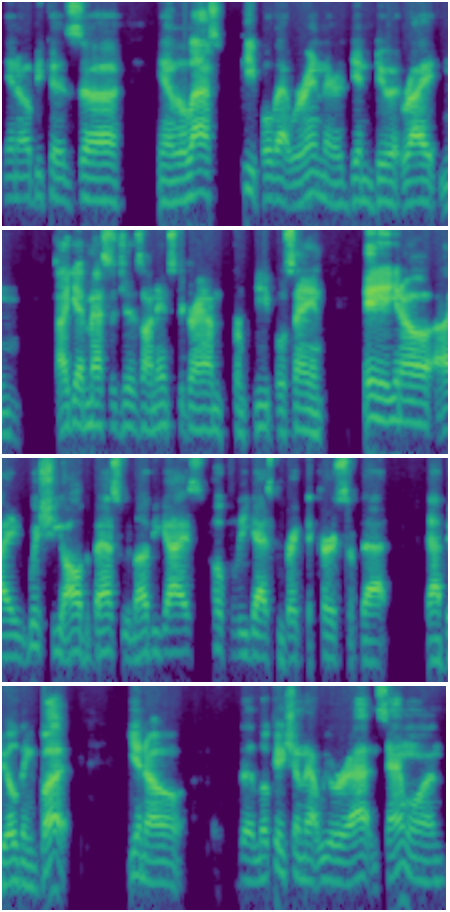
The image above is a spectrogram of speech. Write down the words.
you know, because uh, you know the last people that were in there didn't do it right, and I get messages on Instagram from people saying, hey, you know, I wish you all the best. We love you guys. Hopefully, you guys can break the curse of that that building. But you know, the location that we were at in San Juan,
